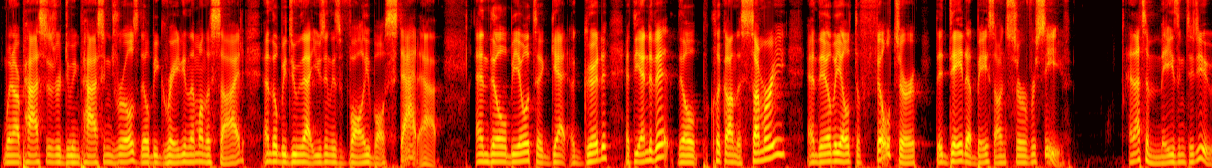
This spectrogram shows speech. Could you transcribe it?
when our passers are doing passing drills, they'll be grading them on the side and they'll be doing that using this volleyball stat app. And they'll be able to get a good at the end of it they'll click on the summary and they'll be able to filter the data based on serve receive and that's amazing to do.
